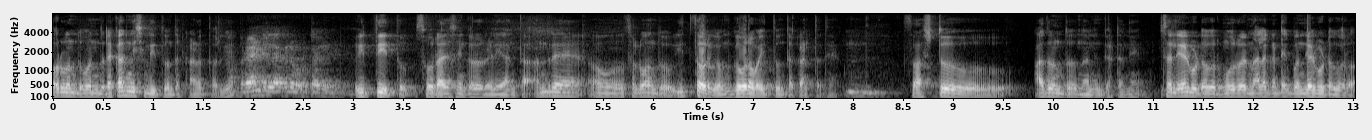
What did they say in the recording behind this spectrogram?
ಅವ್ರಿಗೊಂದು ಒಂದು ರೆಕಗ್ನಿಷನ್ ಇತ್ತು ಅಂತ ಕಾಣುತ್ತೆ ಅವ್ರಿಗೆ. ಇತ್ತು ಇತ್ತು. ಸೊ ರಾಜಶಂಕರ್ ಅವ್ರು ಹೇಳಿ ಅಂತ. ಅಂದರೆ ಸ್ವಲ್ಪ ಒಂದು ಇತ್ತು ಅವ್ರಿಗೆ ಒಂದು ಗೌರವ ಇತ್ತು ಅಂತ ಕಾಣ್ತದೆ. ಸೊ ಅಷ್ಟು ಅದೊಂದು ನನಗೆ ಘಟನೆ. ಸಲ ಹೇಳ್ಬಿಟ್ಟು ಹೋಗೋರು ಮೂರುವರೆ ನಾಲ್ಕು ಗಂಟೆಗೆ ಬಂದು ಹೇಳ್ಬಿಟ್ಟು ಹೋಗೋರು.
